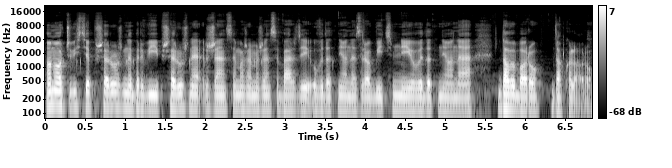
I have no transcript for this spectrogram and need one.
Mamy oczywiście przeróżne brwi, przeróżne rzęsy. Możemy rzęsy bardziej uwydatnione zrobić, mniej uwydatnione, do wyboru, do koloru.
